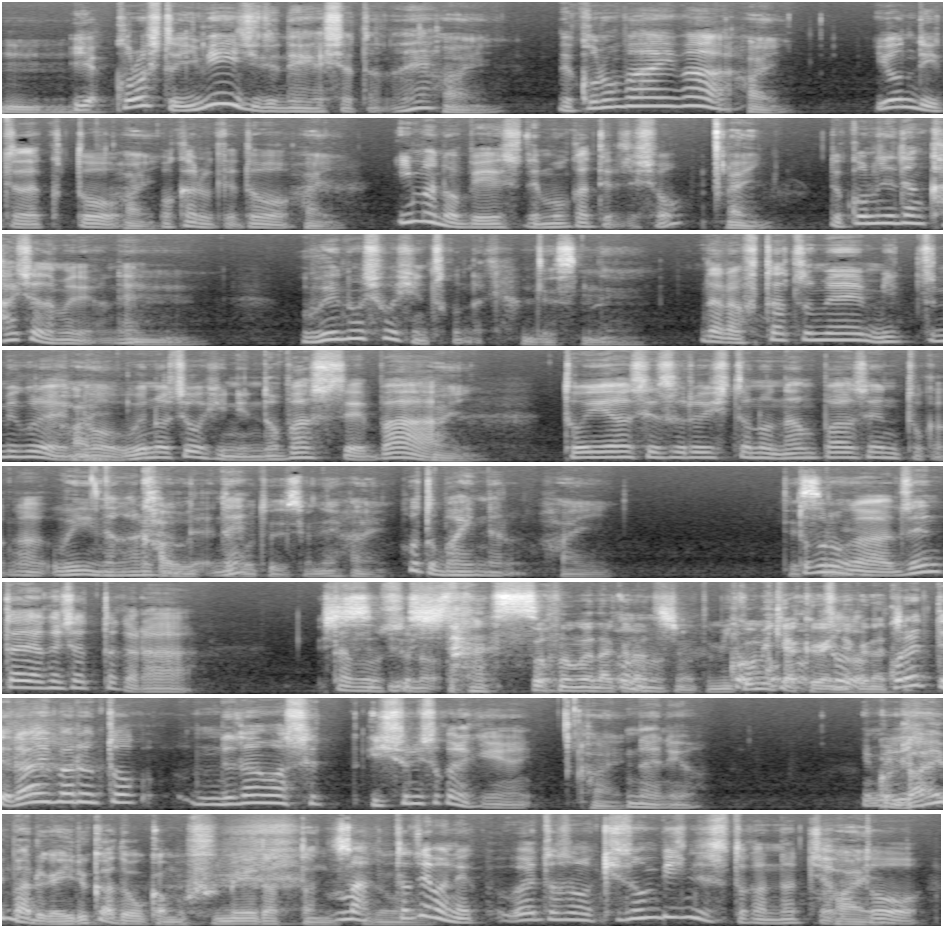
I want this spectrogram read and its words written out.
うん。いやこの人イメージで値上げしちゃったんだね。はい。でこの場合ははい。読んでいただくとはい。分かるけど、はい。今のベースで儲かってるでしょ？はい、でこの値段変えちゃダメだよね、うん、上の商品作んなきゃ。ですね。だから2つ目3つ目ぐらいのはい。上の商品に伸ばせば、はい、問い合わせする人の何パーセントかが上に流れるんだよね。ことですよね。はい。ほと倍になる、はい。ところが全体上げちゃったから多分そのの裾野がなくなってしまった、うん。見込み客がいなくなっちこれってライバルと値段はせ一緒にしとかなきゃいけない。はい。ないのよ。これライバルがいるかどうかも不明だったんですまあ、けど、例えばね割とその既存ビジネスとかになっちゃうと、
